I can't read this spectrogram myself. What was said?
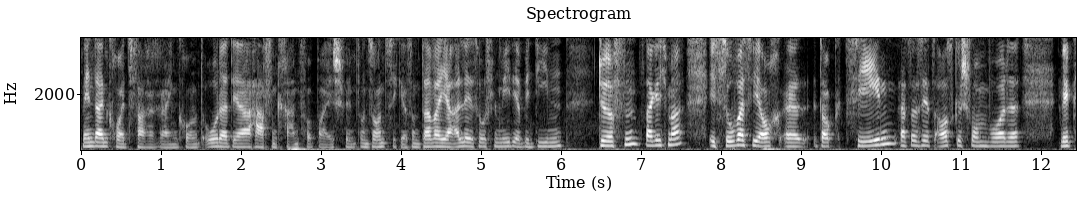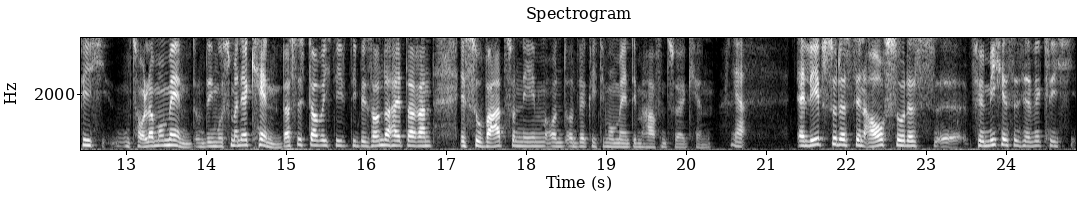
wenn da ein Kreuzfahrer reinkommt oder der Hafenkran vorbeischwimmt und sonstiges. Und da wir ja alle Social Media bedienen, dürfen, sage ich mal, ist sowas wie auch äh, Doc 10, als das jetzt ausgeschwommen wurde, wirklich ein toller Moment und den muss man erkennen. Das ist, glaube ich, die, die Besonderheit daran, es so wahrzunehmen und, und wirklich die Momente im Hafen zu erkennen. Ja. Erlebst du das denn auch so, dass äh, für mich ist es ja wirklich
